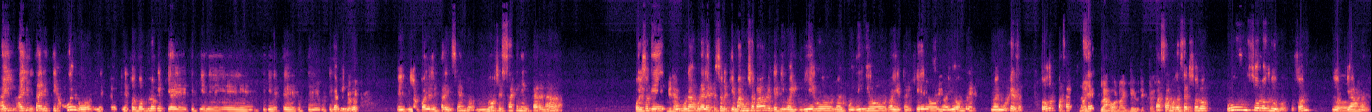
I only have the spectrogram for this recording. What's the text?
ahí, ahí está este juego en, estos dos bloques que, que tiene, que tiene este, este, este capítulo, en, los cuales le está diciendo, no se saquen en cara nada por eso que una, una de las expresiones que más usa Pablo es que aquí no hay griego, no hay judío, no hay extranjero, no hay hombre, no hay mujer. todos pasamos no hay esclavo, no hay libre. Pasamos a ser solo un solo grupo, que son los que aman a Dios.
